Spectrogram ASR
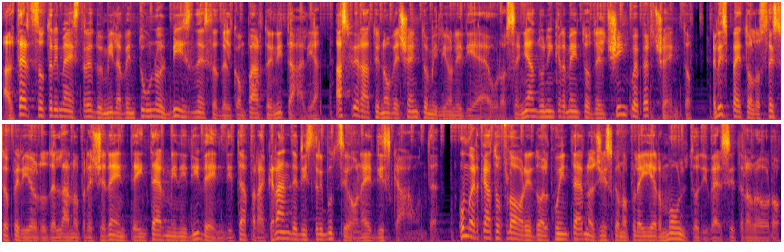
Al terzo trimestre 2021 il business del comparto in Italia ha sfiorato i 900 milioni di euro, segnando un incremento del 5% rispetto allo stesso periodo dell'anno precedente in termini di vendita fra grande distribuzione e discount. Un mercato florido al cui interno agiscono player molto diversi tra loro,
